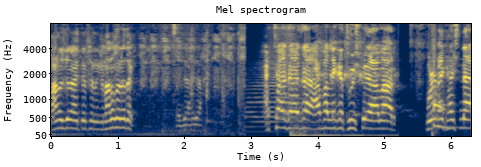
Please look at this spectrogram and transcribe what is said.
মানুষজন আইতেছে নাকি? ভালো করে দেখ। যা, যা। আচ্ছা যা যা আমার লেগে থুইস পে আবার। পুরোটাই খাইস না।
